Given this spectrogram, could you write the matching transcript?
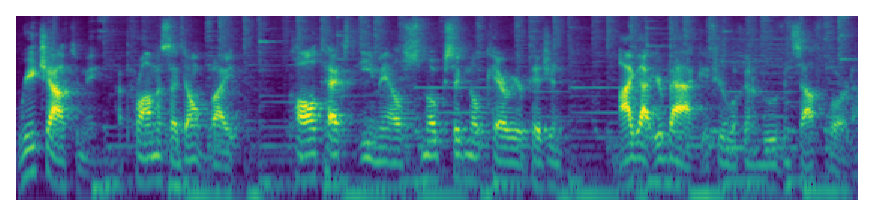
reach out to me. I promise I don't bite. Call, text, email, smoke signal, carrier pigeon. I got your back if you're looking to move in South Florida.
